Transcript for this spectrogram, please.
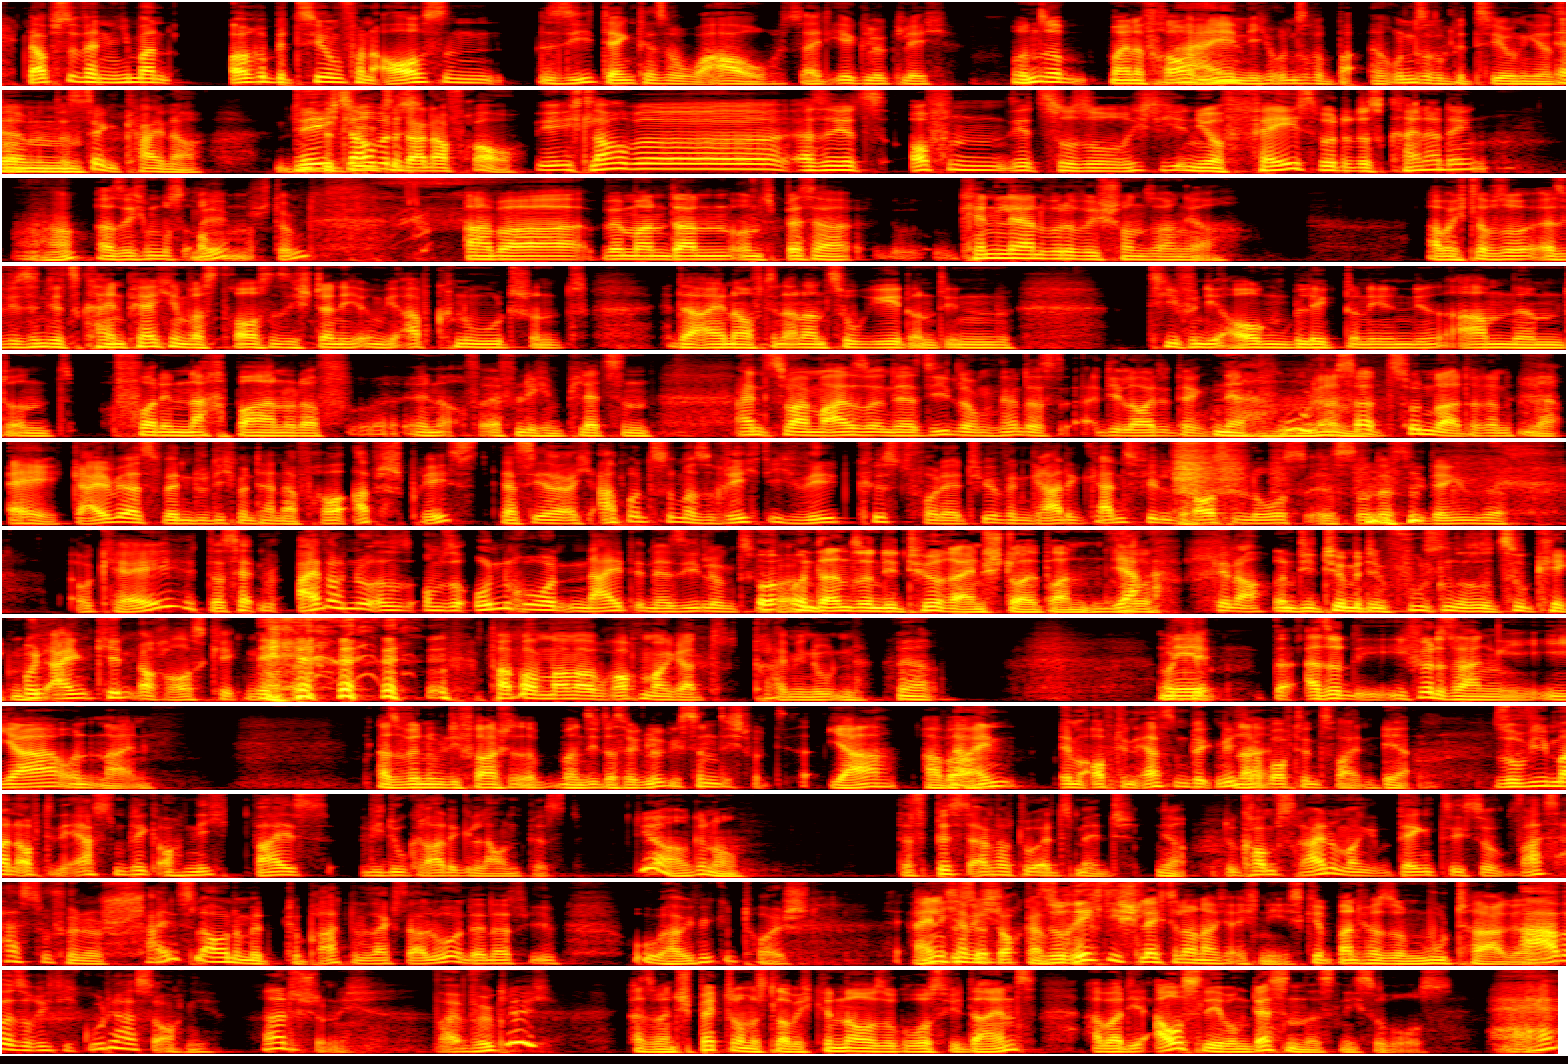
Glaubst du, wenn jemand eure Beziehung von außen sieht, denkt er so, wow, seid ihr glücklich? Unsere, meine Frau. Nein, nicht unsere, äh, unsere Beziehung hier, sondern Ähm, das denkt keiner. Die nee, ich Beziehung glaube, zu das- deiner Frau. Ich glaube, also jetzt offen, jetzt so, so richtig in your face würde das keiner denken. Aha. Also ich muss auch, Nee, stimmt. Aber wenn man dann uns besser kennenlernen würde, würde ich schon sagen, ja. Aber ich glaube so, also wir sind jetzt kein Pärchen, was draußen sich ständig irgendwie abknutscht und der eine auf den anderen zugeht und ihn tief in die Augen blickt und ihn in den Arm nimmt und vor den Nachbarn oder auf, in, auf öffentlichen Plätzen. Ein, zwei Mal so in der Siedlung, ne, dass die Leute denken, Ja. uh, da ist ja Zunder drin. Ja. Ey, geil wäre es, wenn du dich mit deiner Frau absprichst, dass ihr euch ab und zu mal so richtig wild küsst vor der Tür, wenn gerade ganz viel draußen los ist, so dass sie denken so, okay, das hätten einfach nur um so Unruhe und Neid in der Siedlung zu Und, und dann so in die Tür reinstolpern. Ja, So. genau. Und die Tür mit dem Fuß nur so zukicken. Und ein Kind noch rauskicken. Papa und Mama brauchen mal gerade drei Minuten. Ja. Okay. Nee, also ich würde sagen, ja und nein. Also wenn du die Frage stellst, ob man sieht, dass wir glücklich sind, ich, ja, aber Nein, im, auf den ersten Blick nicht, Nein. aber auf den zweiten. Ja. So wie man auf den ersten Blick auch nicht weiß, wie du gerade gelaunt bist. Ja, genau. Das bist einfach du als Mensch. Ja. Du kommst rein und man denkt sich so, was hast du für eine Scheißlaune mitgebracht? Und dann sagst du Hallo und dann dachte ich, oh, habe ich mich getäuscht. Eigentlich habe ja ich doch ganz so gut. richtig schlechte Laune habe ich eigentlich nie. Es gibt manchmal so Muttage. Aber so richtig gute hast du auch nie. Ah, das stimmt nicht. Weil wirklich? Also mein Spektrum ist, glaube ich, genauso groß wie deins, aber die Auslebung dessen ist nicht so groß. Hä?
